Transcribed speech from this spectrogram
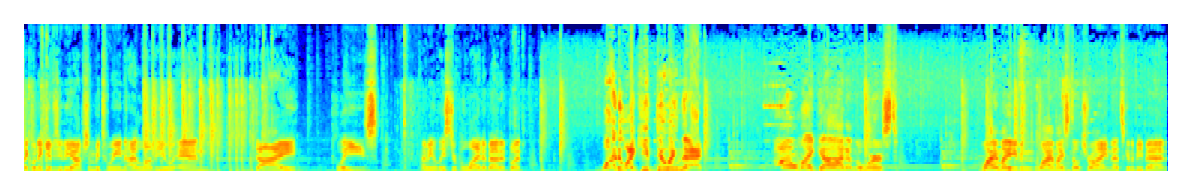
Like when it gives you the option between I love you and die, please. I mean, at least you're polite about it, but... Why do I keep doing that? Oh my god, I'm the worst. Why am I even- why am I still trying? That's gonna be bad.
